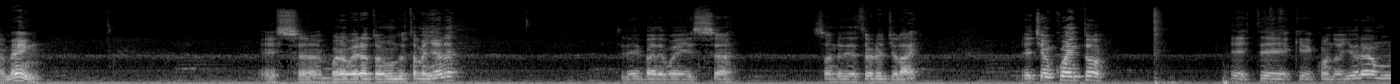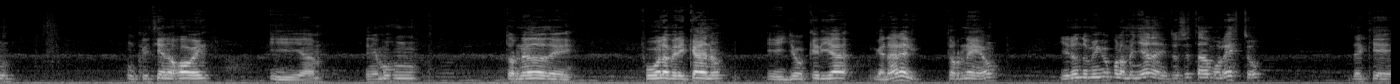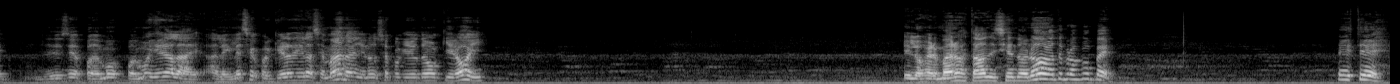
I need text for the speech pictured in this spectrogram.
Amén. Es uh, bueno ver a todo el mundo esta mañana. Today, by the way, is uh, Sunday the 3rd of July. He hecho un cuento este, que cuando yo era un, un cristiano joven y um, teníamos un torneo de fútbol americano y yo quería ganar el torneo y era un domingo por la mañana, entonces estaba molesto de que decía, podemos, podemos ir a la, a la iglesia cualquier día de la semana, yo no sé por qué yo tengo que ir hoy. Y los hermanos estaban diciendo, no, no te preocupes. Este,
